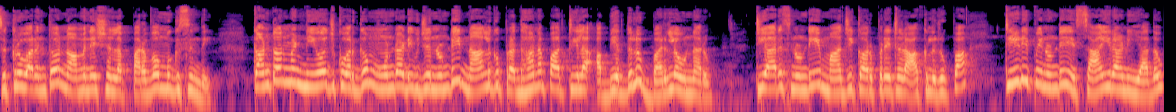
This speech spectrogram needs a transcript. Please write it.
శుక్రవారంతో నామినేషన్ల పర్వం ముగిసింది. కంటోన్మెంట్ నియోజకవర్గం మోండా డివిజన్ నుండి నాలుగు ప్రధాన పార్టీల అభ్యర్థులు బరిలో ఉన్నారు. టీఆర్ఎస్ నుండి మాజీ కార్పొరేటర్ ఆకుల రూప టీడీపీ నుండి సాయిరాణి యాదవ్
